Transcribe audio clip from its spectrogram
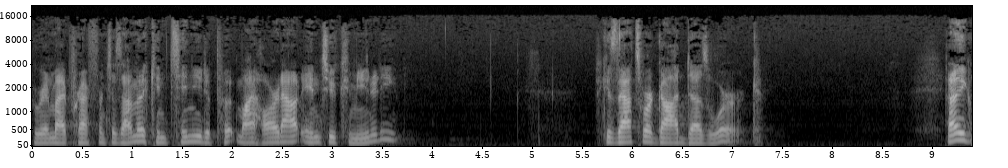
who are in my preferences. I'm going to continue to put my heart out into community because that's where God does work. And I think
